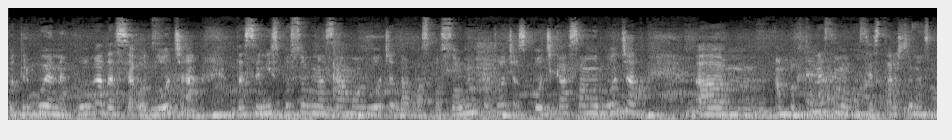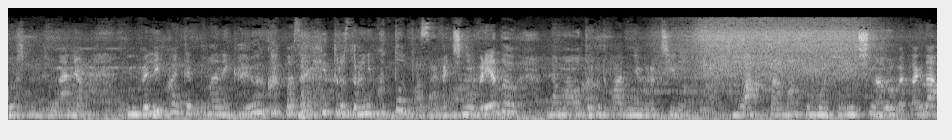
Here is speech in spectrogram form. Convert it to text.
potrebuje nekoga, da se odloča, da se ni sposobna samo odločiti, ali pa sposobna potoča, skočka samo odločiti. Um, ampak to ne samo, ko se starši na splošnem življenju. In veliko je te panike, kako pa za hitro zdravniku, to pa zdaj več ni vredno, da ima otrok dva dni vročino. Lahko ima pomoč, nič narobe. Tako da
